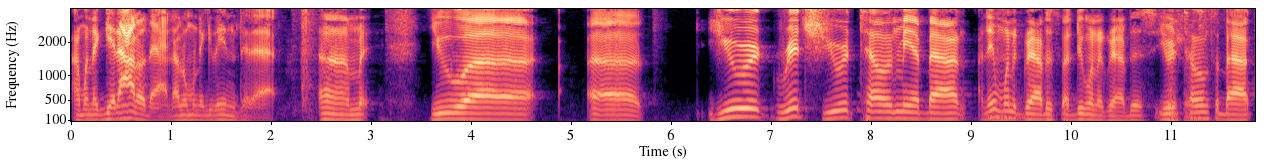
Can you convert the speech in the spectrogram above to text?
I want to get out of that. I don't want to get into that. Um, you uh uh you were rich you were telling me about i didn't want to grab this but i do want to grab this you were Sure, telling us about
